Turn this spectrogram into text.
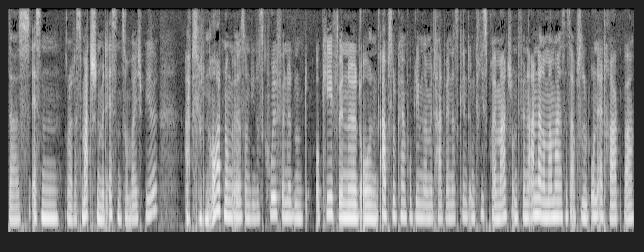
das Essen oder das Matschen mit Essen zum Beispiel absolut in Ordnung ist und die das cool findet und okay findet und absolut kein Problem damit hat, wenn das Kind im Grießbrei matscht. Und für eine andere Mama ist es absolut unertragbar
